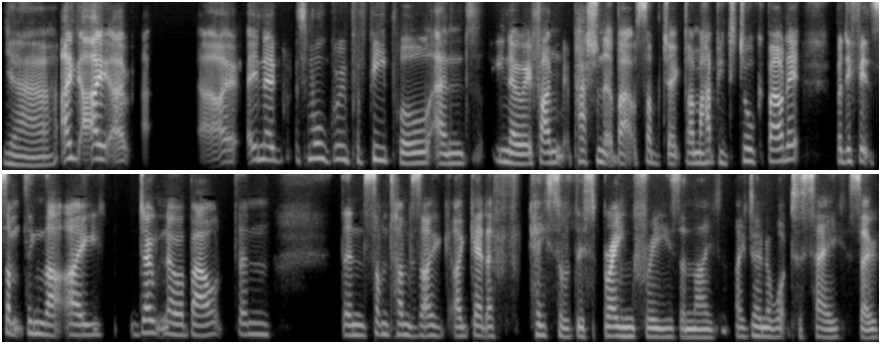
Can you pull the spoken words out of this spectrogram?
yeah, I, I, I, I, in a small group of people, and you know, if I'm passionate about a subject, I'm happy to talk about it. But if it's something that I don't know about, then then sometimes I, I get a case of this brain freeze and I, I don't know what to say. So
